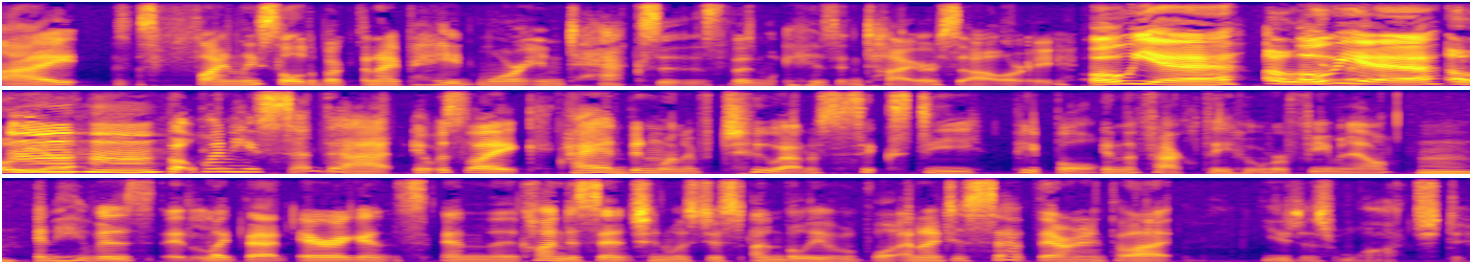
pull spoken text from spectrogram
I finally sold a book and I paid more in taxes than his entire salary. Oh, yeah. Oh, yeah. Oh, yeah. Mm-hmm. But when he said that, it was like I had been one of two out of 60 people in the faculty who were female. Mm. And he was like that arrogance and the condescension was just unbelievable. And I just sat there and I thought, you just watch, dude.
